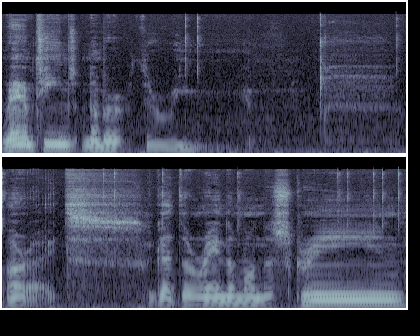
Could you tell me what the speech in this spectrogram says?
random teams number three. All right, got the random on the screen.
